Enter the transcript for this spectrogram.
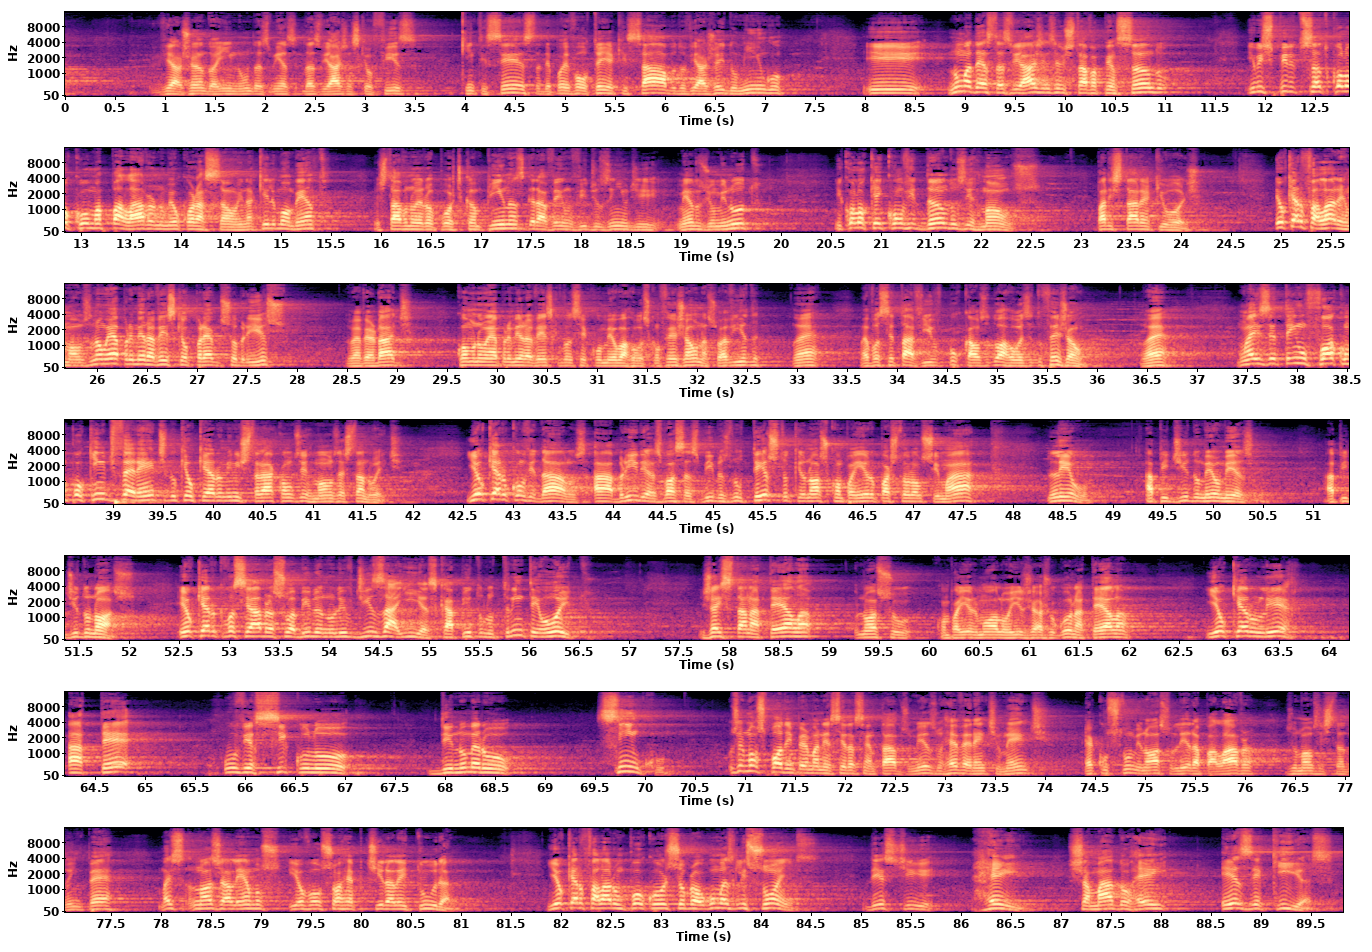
viajando aí em uma das minhas das viagens que eu fiz quinta e sexta, depois voltei aqui sábado, viajei domingo. E numa destas viagens eu estava pensando e o Espírito Santo colocou uma palavra no meu coração. E naquele momento eu estava no aeroporto de Campinas, gravei um videozinho de menos de um minuto e coloquei convidando os irmãos para estarem aqui hoje. Eu quero falar, irmãos, não é a primeira vez que eu prego sobre isso, não é verdade? Como não é a primeira vez que você comeu arroz com feijão na sua vida, não é? Mas você está vivo por causa do arroz e do feijão, não é? Mas tem um foco um pouquinho diferente do que eu quero ministrar com os irmãos esta noite. E eu quero convidá-los a abrirem as vossas Bíblias no texto que o nosso companheiro pastor Alcimar leu, a pedido meu mesmo, a pedido nosso. Eu quero que você abra a sua Bíblia no livro de Isaías, capítulo 38. Já está na tela, o nosso companheiro irmão Aloir já jogou na tela. E eu quero ler até o versículo de número 5. Os irmãos podem permanecer assentados mesmo, reverentemente. É costume nosso ler a palavra, os irmãos estando em pé. Mas nós já lemos e eu vou só repetir a leitura. E eu quero falar um pouco hoje sobre algumas lições deste rei, chamado rei Ezequias.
